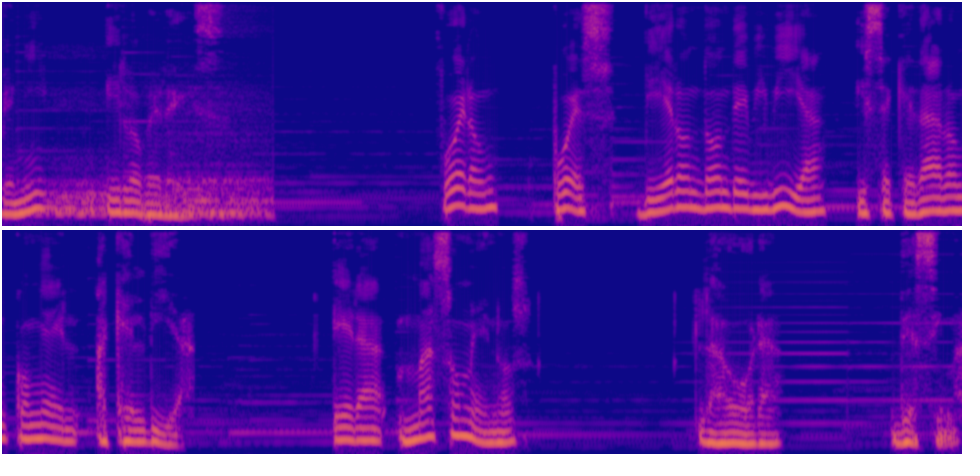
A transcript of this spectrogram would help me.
venid y lo veréis. Fueron, pues, vieron dónde vivía y se quedaron con él aquel día. Era más o menos la hora décima.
